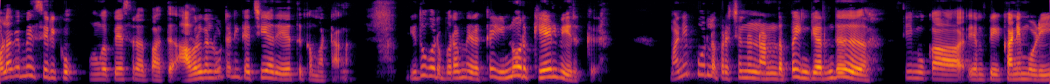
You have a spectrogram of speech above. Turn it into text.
உலகமே சிரிக்கும் உங்க பேசுறத பார்த்து. அவர்கள் கூட்டணி கட்சி அதை ஏற்றுக்க மாட்டாங்க. இது ஒரு புறம் இருக்க இன்னொரு கேள்வி இருக்கு. மணிப்பூர்ல பிரச்சனை நடந்தப்ப இங்கேருந்து திமுக எம்பி கனிமொழி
